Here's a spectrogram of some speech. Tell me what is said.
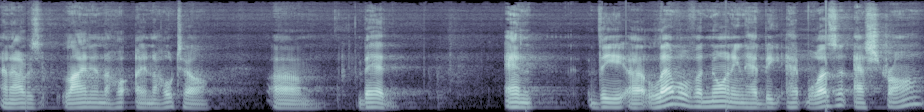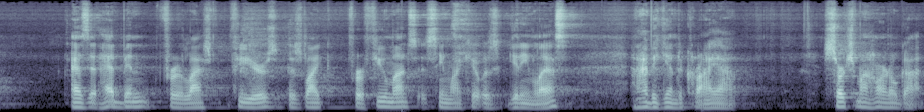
and I was lying in the, ho- in the hotel um, bed. And the uh, level of anointing had be, wasn't as strong as it had been for the last few years. It was like for a few months, it seemed like it was getting less. And I began to cry out, Search my heart, oh God.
